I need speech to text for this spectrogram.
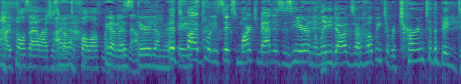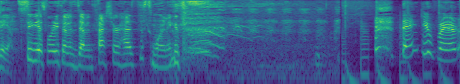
My false eyelash is about know. to fall off my I face mascara now. down my it's face. 526. March Madness is here, and the Lady Dogs are hoping to return to the big dance. CBS 47's Devin Thrasher has this morning's. Thank you, Fair.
